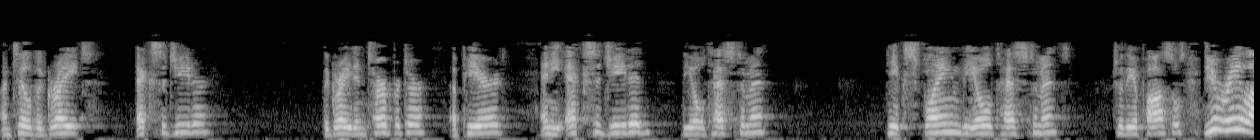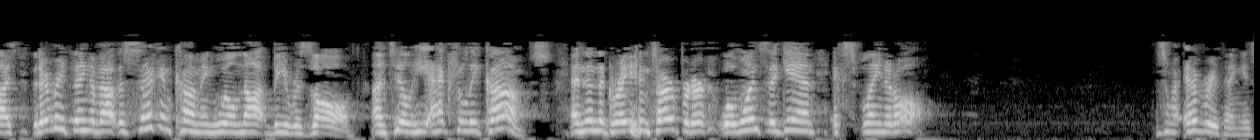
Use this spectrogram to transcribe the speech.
until the great exegeter, the great interpreter appeared and he exegeted the Old Testament. He explained the Old Testament to the apostles. Do you realize that everything about the second coming will not be resolved until he actually comes? And then the great interpreter will once again explain it all. That's why everything is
